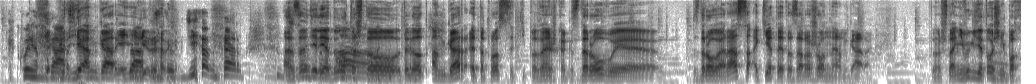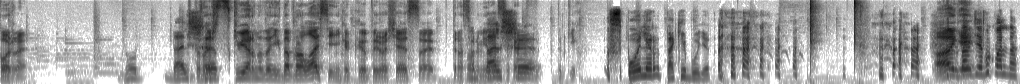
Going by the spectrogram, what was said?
какой ангар? Где ангар? Я не вижу. Где ангар? А на самом деле я думал, то, что вот этот вот ангар, это просто, типа, знаешь, как здоровые здоровая раса, а кеты это зараженные ангары. Потому что они выглядят очень похожи. Ну, дальше... Ты знаешь, скверно до них добралась, и они как превращаются, трансформируются ну, дальше... как в других. Спойлер, так и будет. Окей. Там тебе буквально,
